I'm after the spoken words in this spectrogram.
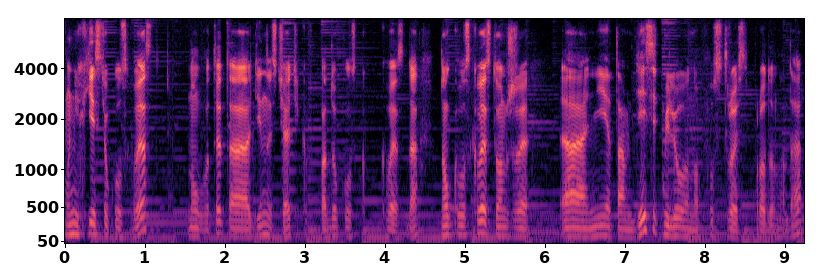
у них есть Oculus Quest, ну вот это один из чатиков под Oculus Quest, да, но Oculus Quest, он же а, не там 10 миллионов устройств продано, да,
